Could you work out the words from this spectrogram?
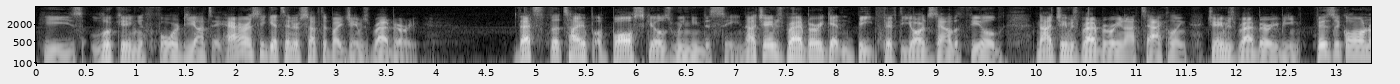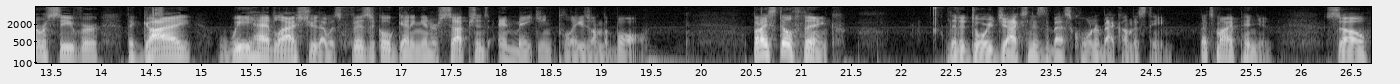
He's looking for Deonte Harris. He gets intercepted by James Bradberry. That's the type of ball skills we need to see. Not James Bradberry getting beat 50 yards down the field. Not James Bradberry not tackling. James Bradberry being physical on a receiver. The guy we had last year that was physical, getting interceptions, and making plays on the ball. But I still think that Adoree Jackson is the best cornerback on this team. That's my opinion. So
